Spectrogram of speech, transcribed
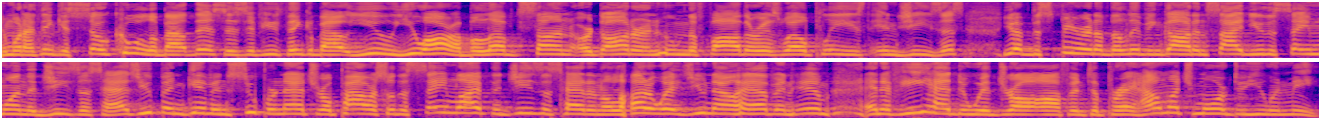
And what I think is so cool about this is if you think about you, you are a beloved son or daughter in whom the Father is well pleased in Jesus. You have the Spirit of the living God inside you, the same one that Jesus has. You've been given supernatural power. So the same life that Jesus had in a lot of ways, you now have in Him. And if He had to withdraw often to pray, how much more do you and me?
